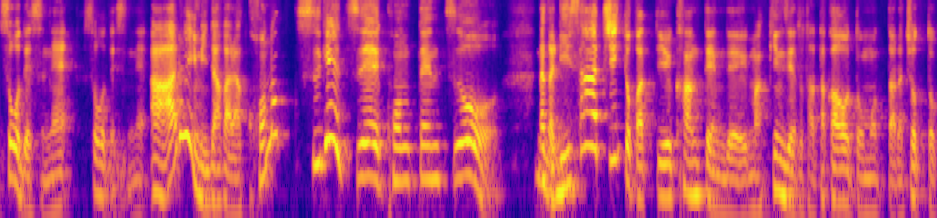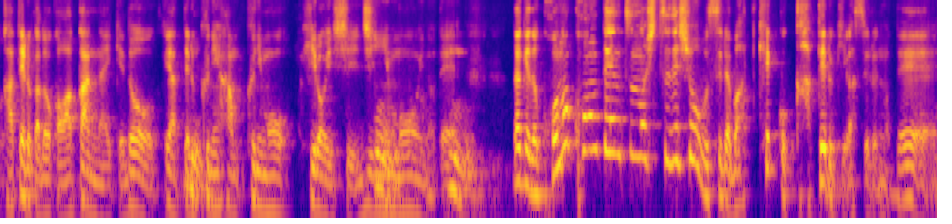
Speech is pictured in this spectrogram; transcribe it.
そうですね。そうですね。あある意味だからこのすげえ強いコンテンツをなんかリサーチとかっていう観点でマッキンゼーと戦おうと思ったらちょっと勝てるかどうかわかんないけどやってる国は、国も広いし人員も多いので、うんだけどこのコンテンツの質で勝負すれば結構勝てる気がするので、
